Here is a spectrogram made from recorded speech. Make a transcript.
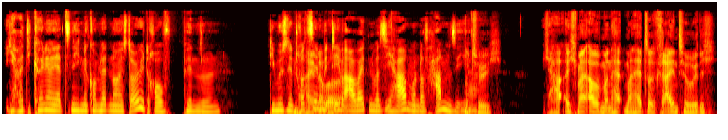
Ja, aber die können ja jetzt nicht eine komplett neue Story drauf pinseln. Die müssen ja Nein, trotzdem mit aber- dem arbeiten, was sie haben und das haben sie ja. Natürlich. Ja, ich meine, aber man, man hätte rein theoretisch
